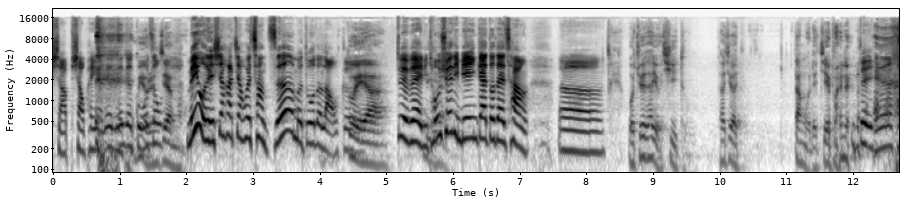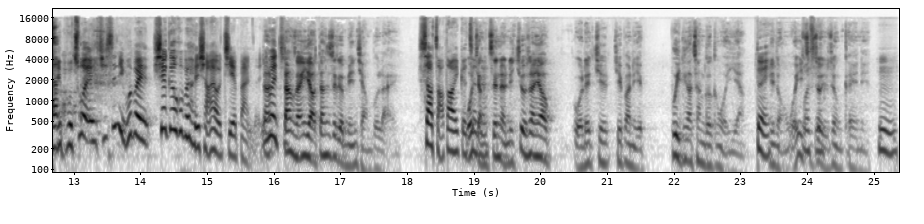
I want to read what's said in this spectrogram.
小小朋友那那个国中，没有人像他这样会唱这么多的老歌。对呀、啊，对不对？你同学里面应该都在唱。呃，我觉得他有企图，他就要当我的接班人。对，也 不错。哎，其实你会不会谢哥会不会很想要有接班的？因为当然要，但是这个勉强不来，是要找到一个。我讲真的，你就算要。我的接接班人也不一定要唱歌跟我一样，对，你懂？我一直都有这种概念，嗯，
